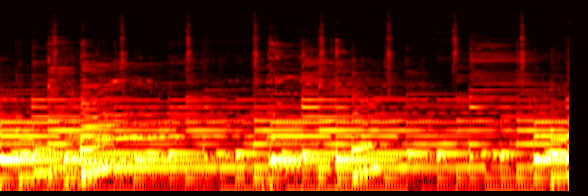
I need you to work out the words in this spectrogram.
thank you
